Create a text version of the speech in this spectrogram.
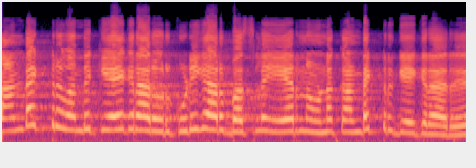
கண்டக்டர் வந்து கேட்குறாரு ஒரு குடிகார பஸ்ல ஏறின உடனே கண்டக்டர் கேட்குறாரு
